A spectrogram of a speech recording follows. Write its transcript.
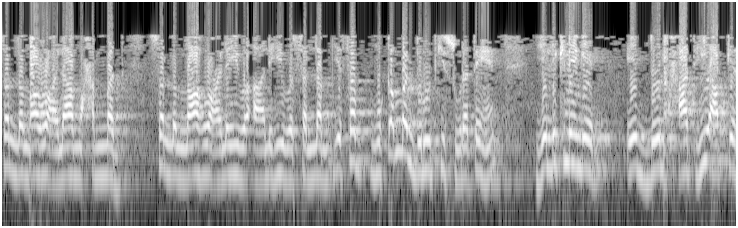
صلی اللہ علیہ محمد صلی اللہ علیہ و وسلم، یہ سب مکمل درود کی صورتیں ہیں۔ یہ لکھ لیں گے، ایک دو ہاتھ ہی آپ کے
